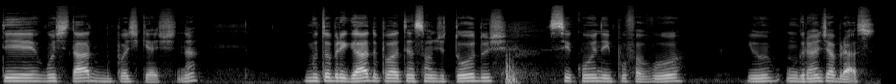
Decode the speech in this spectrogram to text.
ter gostado do podcast, né? Muito obrigado pela atenção de todos. Se cuidem, por favor, e um grande abraço.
